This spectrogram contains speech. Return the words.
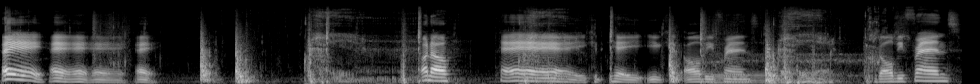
Hey, hey, hey, hey, hey, hey! Oh no! Hey, you could, hey, you could all be friends. You could all be friends.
